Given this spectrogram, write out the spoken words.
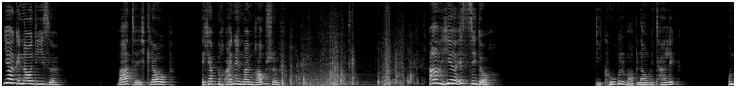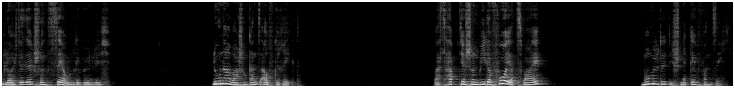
Ja, genau diese. Warte, ich glaub, ich hab noch eine in meinem Raumschiff. Ah, hier ist sie doch. Die Kugel war blau metallic und leuchtete schon sehr ungewöhnlich. Luna war schon ganz aufgeregt. Was habt ihr schon wieder vor, ihr zwei? murmelte die Schnecke von sich.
